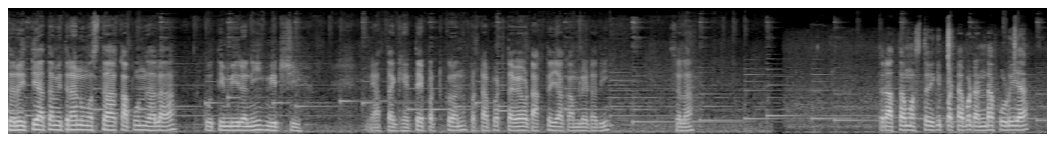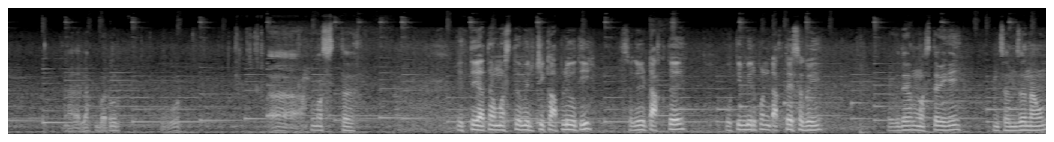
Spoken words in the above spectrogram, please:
तर इथे आता मित्रांनो मस्त हा कापून झाला कोथिंबीर आणि मिरची. मी आता घेते पटकन पटापट तव्यावर टाकतं या कामलेट आधी. चला. तर आता मस्तपैकी पटापट अंडा फोडूया. बरोबर मस्त. इथे आता मस्त मिरची कापली होती. सगळी टाकतोय. कोथिंबीर पण टाकतोय सगळी. एकदम मस्तपैकी झणझणावून.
